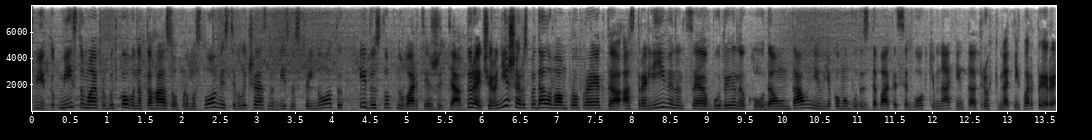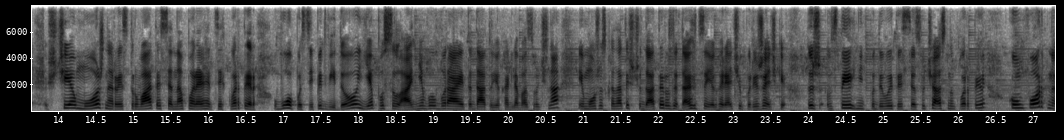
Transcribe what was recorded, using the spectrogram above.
світу. Місто має прибуткову нафтогазову промисловість, величезну бізнес-спільноту і доступну вартість життя. До речі, раніше я розповідала вам про проект Living. Це будинок у даунтауні, в якому будуть здаватися двохкімнатні та трьохкімнатні квартири. Ще можна реєструватися на перегляд цих квартир. В описі під відео є посилання. Ви обираєте дату, яка для вас зручна, і можу сказати, що дати розлітаються як гарячі поріжечки. Тож встигніть подивитися сучасну квартиру комфортно,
